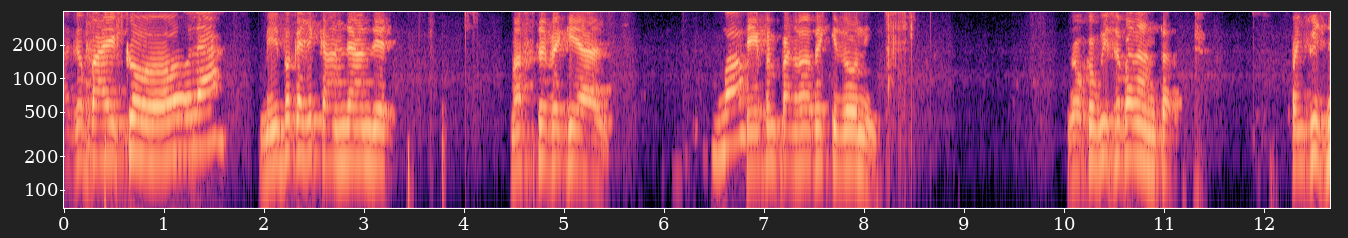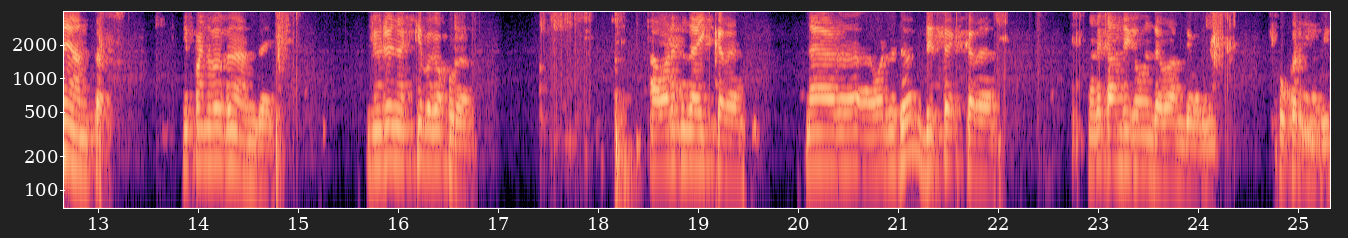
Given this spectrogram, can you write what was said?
अगं बायको बोला. मी बघ कसे कांदे आणले मस्त पैकी आज. मग? ते पण पंधरा रुपये किलोनी. लोक वीस रुपयाला आणतात. पंचवीस नाही आणतात. ही पंधरा रुपये आणलंय. व्हिडिओ नक्की बघा पुढं. आवडतं लाईक करा. नाही आवडतं तर डिसलाईक करा. मला कांदे घेऊन जावा आमच्याकडून. कुकरमध्ये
